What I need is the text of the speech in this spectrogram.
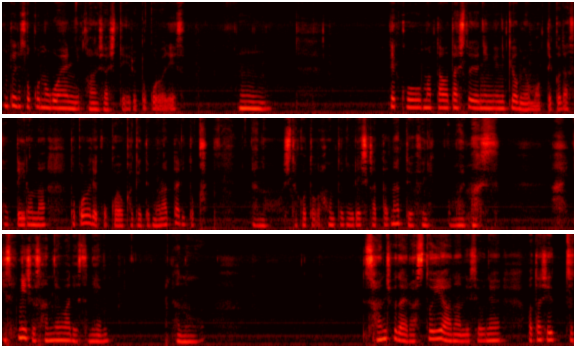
本当にそこのご縁に感謝しているところです。うん。でこうまた私という人間に興味を持ってくださっていろんなところでこう声をかけてもらったりとかあのしたことが本当に嬉しかったなというふうに思います、はい、2023年はですねあの30代ラストイヤーなんですよね。私ずっ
